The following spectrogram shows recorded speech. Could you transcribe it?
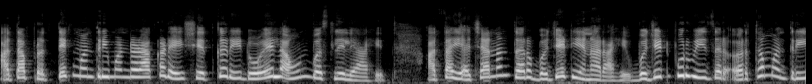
आता प्रत्येक मंत्रिमंडळाकडे शेतकरी डोळे लावून बसलेले आहेत. आता याच्यानंतर बजेट येणार आहे. बजेटपूर्वी जर अर्थमंत्री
